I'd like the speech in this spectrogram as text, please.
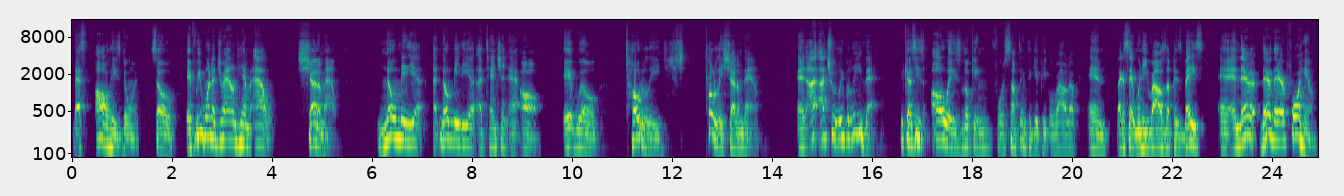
That's all he's doing. So if we want to drown him out, shut him out. No media, uh, no media attention at all. It will totally, totally shut him down. And I, I truly believe that because he's always looking for something to get people riled up. And like I said, when he riles up his base, and, and they're they're there for him,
